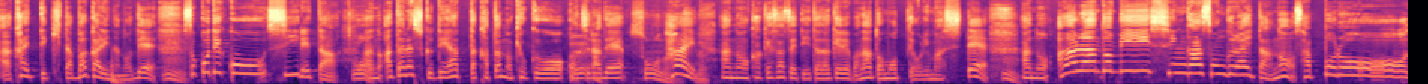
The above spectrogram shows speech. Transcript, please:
あ帰ってきたばかりなので、そこでこう仕入れたおあの新しく出会った方の曲をこちらえでね。はいあのかけさせていただければなと思っておりまして、あの R&B シンガーソングライターの札幌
